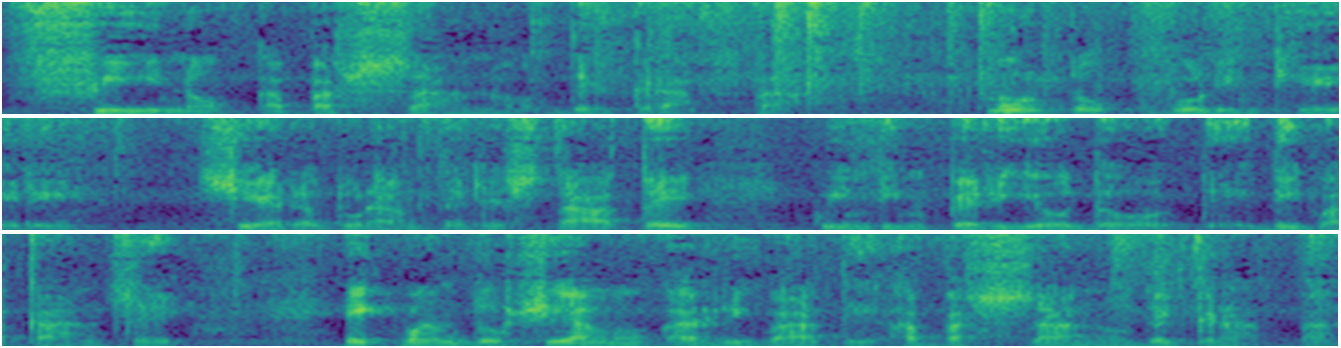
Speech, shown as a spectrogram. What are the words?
fino a Bassano del Grappa, molto volentieri. Si era durante l'estate, quindi in periodo di vacanze. E quando siamo arrivati a Bassano del Grappa,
